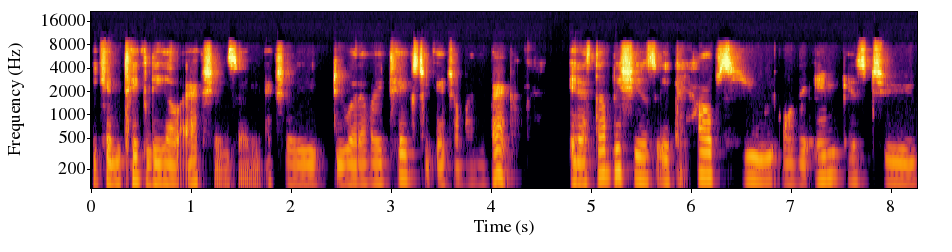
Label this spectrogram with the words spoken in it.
you can take legal actions and actually do whatever it takes to get your money back. It establishes, it helps you, or the aim is to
